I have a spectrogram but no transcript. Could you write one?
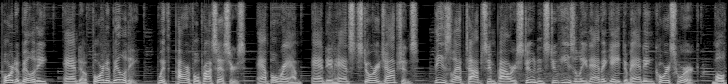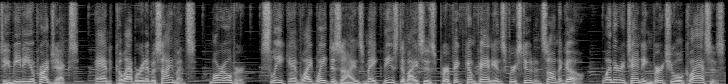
portability, and affordability. With powerful processors, ample RAM, and enhanced storage options, these laptops empower students to easily navigate demanding coursework, multimedia projects, and collaborative assignments. Moreover, sleek and lightweight designs make these devices perfect companions for students on the go. Whether attending virtual classes,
